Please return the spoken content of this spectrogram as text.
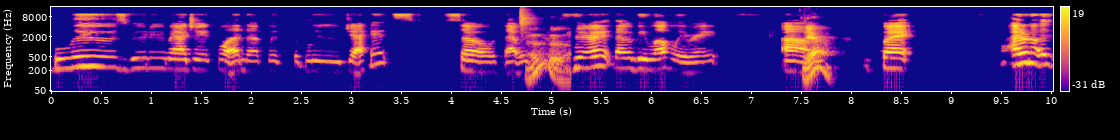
Blues voodoo magic will end up with the Blue Jackets. So that would Ooh. right. That would be lovely, right? Um, yeah. But I don't know.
